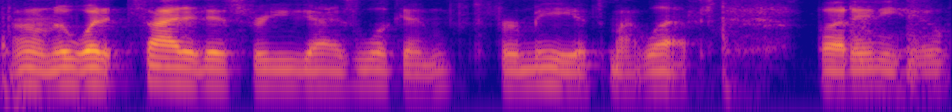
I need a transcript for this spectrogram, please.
I don't know what side it is for you guys looking. For me, it's my left. But anywho,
